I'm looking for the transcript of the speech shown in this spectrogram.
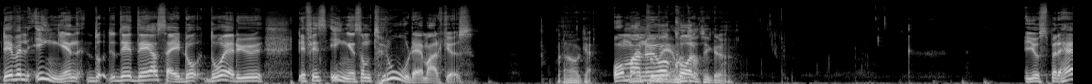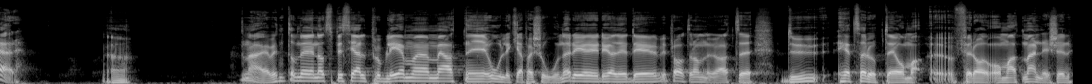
Det är väl ingen, det är det jag säger, då, då är det ju, det finns ingen som tror det Marcus. Ja, okay. Om man Vad är problemet koll... då tycker du? Just med det här? Ja. Nej, jag vet inte om det är något speciellt problem med att ni är olika personer. Det är det, det, det, vi pratar om nu. Att eh, du hetsar upp dig om, eh, för, om att människor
